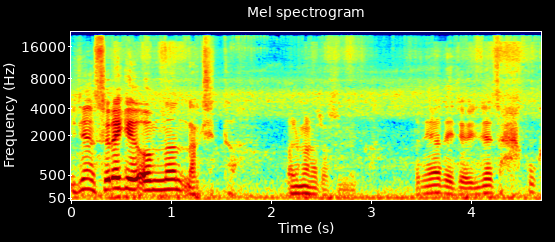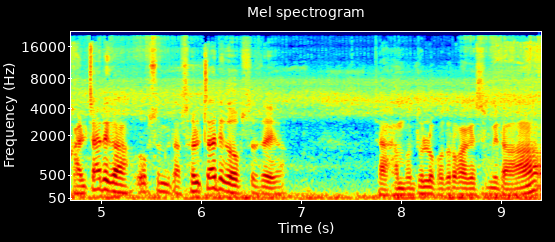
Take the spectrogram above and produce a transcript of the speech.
이제 쓰레기 없는 낚시터. 얼마나 좋습니까? 그래야 되죠. 이제 자꾸 갈 자리가 없습니다. 설 자리가 없어져요. 자, 한번 둘러보도록 하겠습니다.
